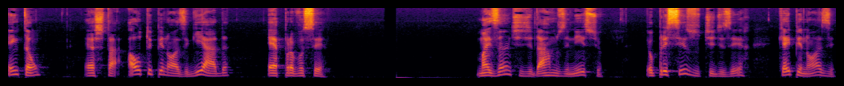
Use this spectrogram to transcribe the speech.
então esta auto-hipnose guiada é para você. Mas antes de darmos início, eu preciso te dizer que a hipnose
